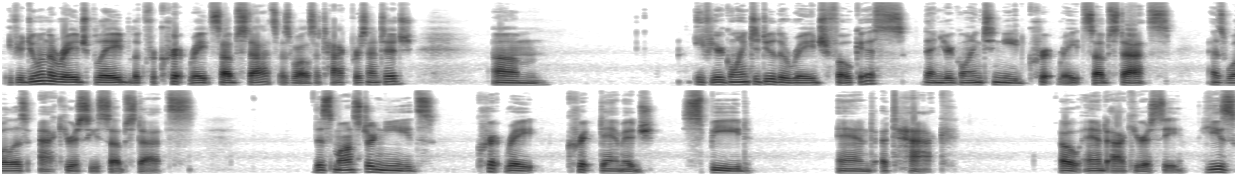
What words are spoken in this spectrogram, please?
If you're doing the Rage Blade, look for crit rate substats as well as attack percentage. Um, If you're going to do the Rage Focus, then you're going to need crit rate substats as well as accuracy substats. This monster needs crit rate, crit damage, speed, and attack. Oh, and accuracy. He's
